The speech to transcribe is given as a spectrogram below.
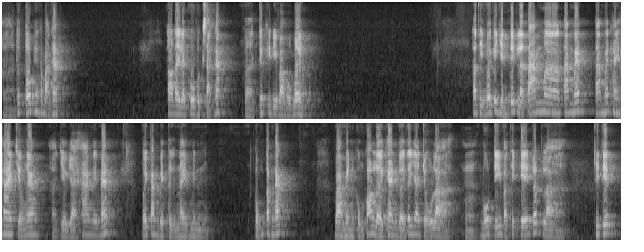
À, rất tốt nha các bạn ha. Đó đây là khu vực sảnh á à, trước khi đi vào hồ bơi. Đó thì với cái diện tích là 8 8 m 8 m 22 chiều ngang à, chiều dài 20 m với căn biệt thự này mình cũng tâm đắc và mình cũng có lời khen gửi tới gia chủ là ừ, bố trí và thiết kế rất là chi tiết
